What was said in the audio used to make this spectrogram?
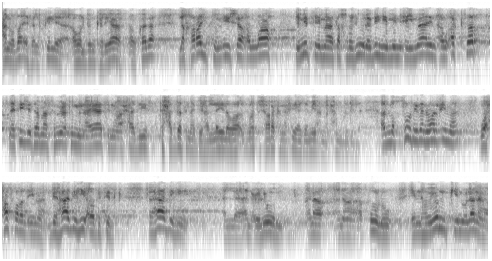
عن وظائف الكلى أو البنكرياس أو كذا لخرجتم إن شاء الله بمثل ما تخرجون به من إيمان أو أكثر نتيجة ما سمعتم من آيات وأحاديث تحدثنا بها الليلة وتشاركنا فيها جميعا الحمد لله. المقصود اذا هو الإيمان وحصر الإيمان بهذه أو بتلك فهذه العلوم أنا أنا أقول إنه يمكن لنا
